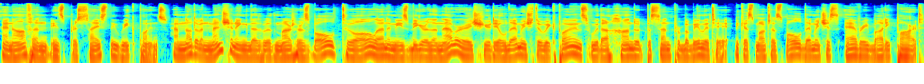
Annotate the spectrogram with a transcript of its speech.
and often it's precisely weak points. I'm not even mentioning that with Martyr's Bolt, to all enemies bigger than average, you deal damage to weak points with a 100% probability, because Martyr's Bolt damages every body part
